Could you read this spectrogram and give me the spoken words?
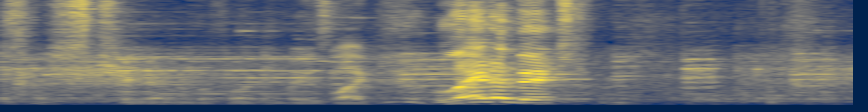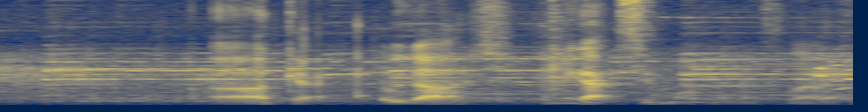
So straight into the fucking face, like, later, bitch! Okay, we got, we got two more minutes left.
